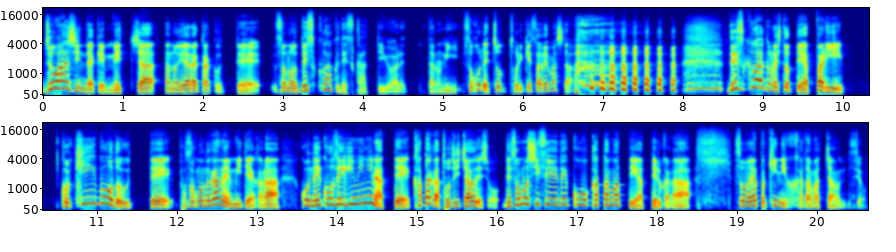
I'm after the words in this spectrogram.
上半身だけめっちゃあの柔らかくってそのデスクワークですかって言われたのにそこでちょっと取り消されました デスクワークの人ってやっぱりこうキーボード打ってパソコンの画面見てやからこう猫背気味になって肩が閉じちゃうでしょ。でその姿勢でこう固まってやってるからそのやっぱ筋肉固まっちゃうんですよ。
